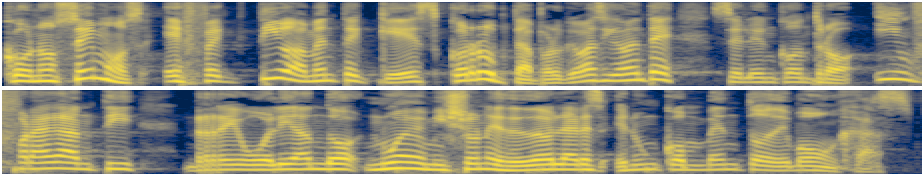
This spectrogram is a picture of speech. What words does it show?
conocemos efectivamente que es corrupta, porque básicamente se le encontró infraganti revoleando 9 millones de dólares en un convento de monjas.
